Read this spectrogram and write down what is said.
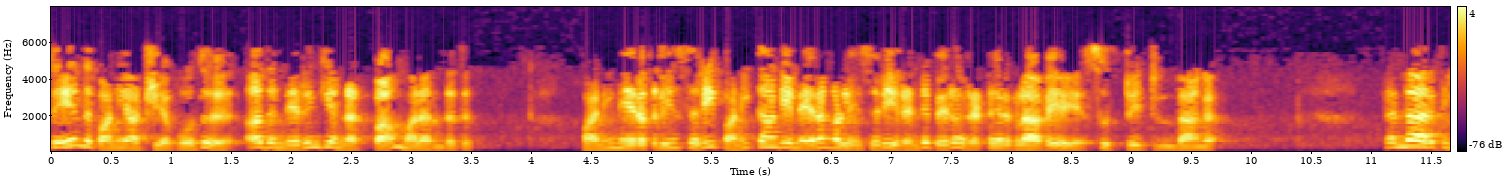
சேர்ந்து பணியாற்றிய போது அது நெருங்கிய நட்பா மலர்ந்தது. பணி நேரத்திலயும் சரி பணி தாண்டிய நேரங்கள்லயும் சரி ரெண்டு பேரும் ரெட்டையர்களாவே சுற்றிட்டு இருந்தாங்க. ரெண்டாயிரத்தி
